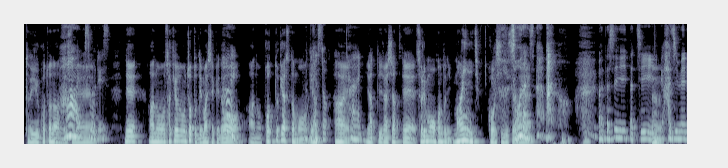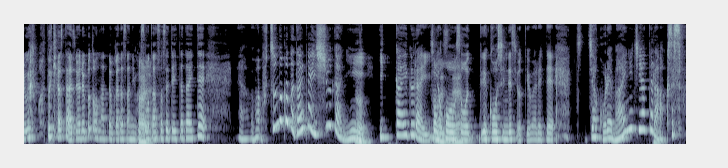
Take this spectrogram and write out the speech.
ということなんですね。はい、そうです。で、あの、先ほどもちょっと出ましたけど、はい。あの、ポッドキャストもやポッドキャスト。はい、はい。やっていらっしゃって、それも本当に毎日更新ですよね。そうなんです。私たちうん、始める、ポッドキャスト始めることになって岡田さんにご相談させていただいて、いやまあ、普通の方だいたい1週間に1回ぐらいの放送で更新ですよって言われて、じゃあこれ毎日やったらアクセス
